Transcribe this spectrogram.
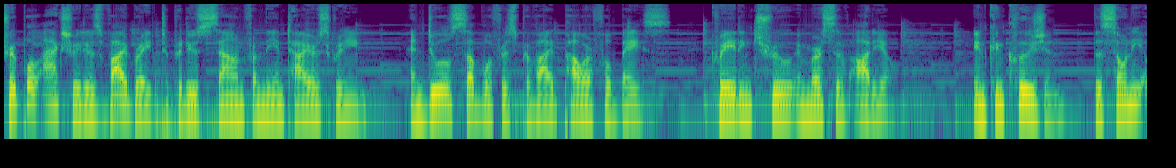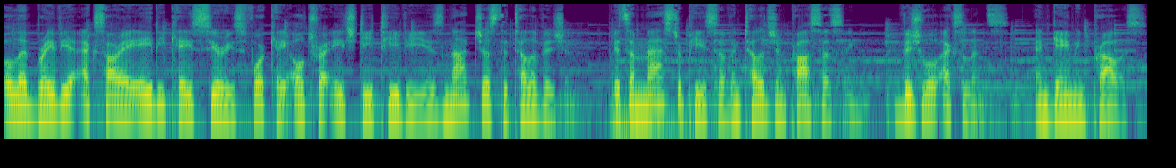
Triple actuators vibrate to produce sound from the entire screen, and dual subwoofers provide powerful bass, creating true immersive audio. In conclusion, the Sony OLED Bravia XR-A80K Series 4K Ultra HD TV is not just a television, it's a masterpiece of intelligent processing, visual excellence, and gaming prowess.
